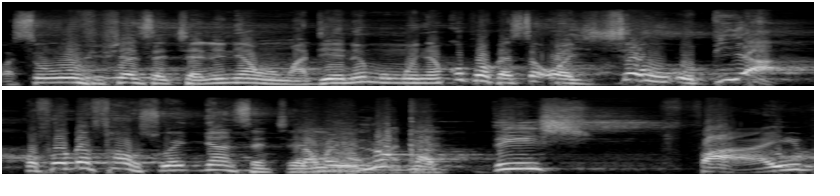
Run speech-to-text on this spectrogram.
wɔsɛ wohwehwɛ nsɛnkyerɛnne ne anwonwadeɛ na mmom onyankopɔn pɛ sɛ ɔhyɛ wo obi a kɔfoɔ bɛfa wo so anya Now, when you ne look at these five,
